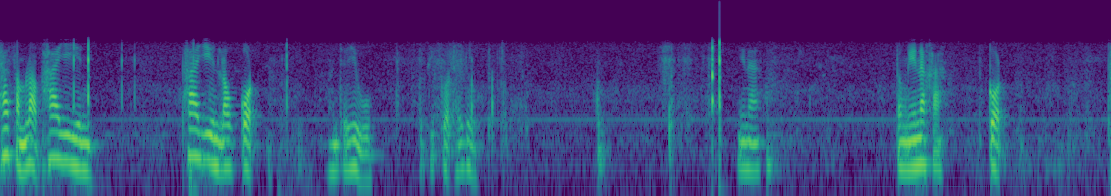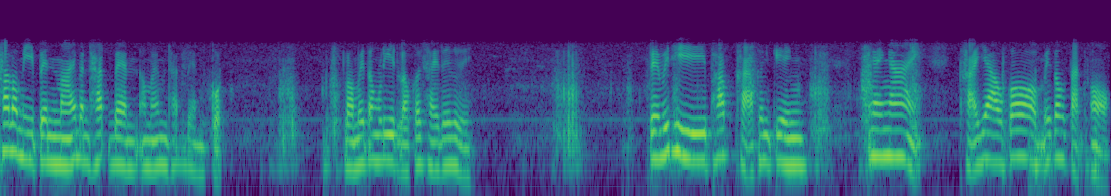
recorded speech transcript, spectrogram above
ถ้าสำหรับผ้ายีน ผ้ายีนเรากด มันจะอยู่พี่กดให้ดู นี่นะ ตรงนี้นะคะ กด ถ้าเรามีเป็นไม้บรรทัดแบน เอาไม้บรรทัดแบนกด เราไม่ต้องรีดเราก็ใช้ได้เลย เป็นวิธีพับขากางเกงง่าย ๆ ขายาวก็ไม่ต้องตัดออก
